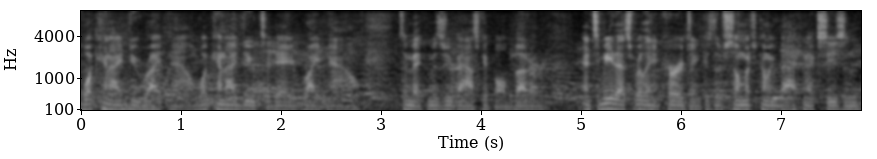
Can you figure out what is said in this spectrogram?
What can I do right now? What can I do today, right now, to make Mizzou basketball better? And to me, that's really encouraging because there's so much coming back next season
